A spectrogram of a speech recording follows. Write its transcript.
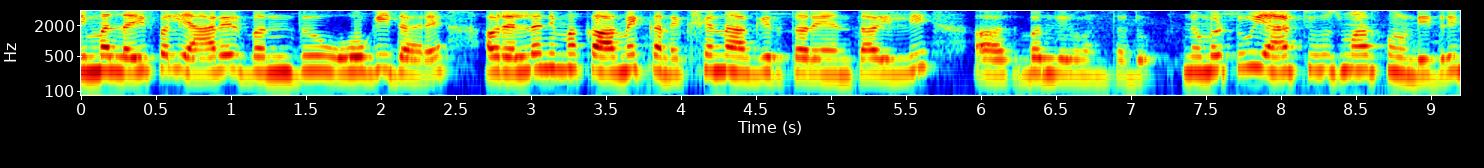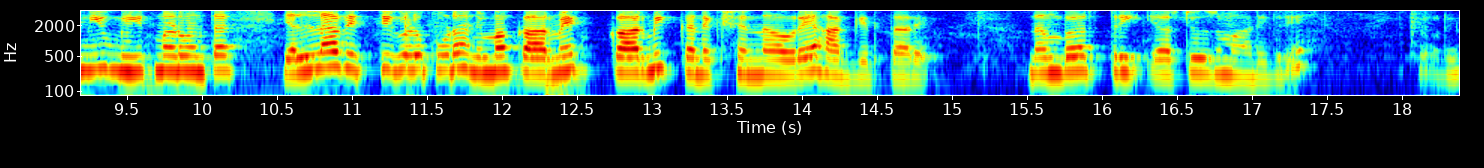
ನಿಮ್ಮ ಲೈಫಲ್ಲಿ ಯಾರ್ಯಾರು ಬಂದು ಹೋಗಿದ್ದಾರೆ, ಅವರೆಲ್ಲ ನಿಮ್ಮ ಕಾರ್ಮಿಕ್ ಕನೆಕ್ಷನ್ ಆಗಿರ್ತಾರೆ ಅಂತ ಇಲ್ಲಿ ಬಂದಿರುವಂಥದ್ದು. ನಂಬರ್ ಟು ಯಾರು ಚೂಸ್ ಮಾಡ್ಕೊಂಡಿದ್ರಿ, ನೀವು ಮೀಟ್ ಮಾಡುವಂಥ ಎಲ್ಲ ವ್ಯಕ್ತಿಗಳು ಕೂಡ ನಿಮ್ಮ ಕಾರ್ಮಿಕ್ ಕಾರ್ಮಿಕ್ ಕನೆಕ್ಷನ್ ಅವರೇ ಆಗಿರ್ತಾರೆ. ನಂಬರ್ ತ್ರೀ ಯಾರು ಚೂಸ್ ಮಾಡಿದ್ರಿ? Sorry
